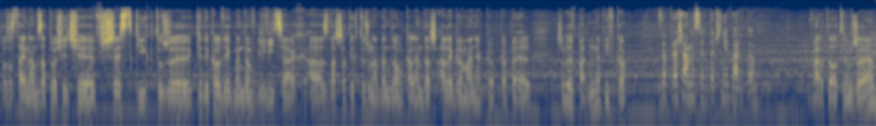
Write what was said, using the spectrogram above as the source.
Pozostaje nam zaprosić e, wszystkich, którzy kiedykolwiek będą w Gliwicach, a zwłaszcza tych, którzy nabędą kalendarz allegromaniak.pl, żeby wpadli na piwko. Zapraszamy serdecznie, warto. Warto o tym, że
